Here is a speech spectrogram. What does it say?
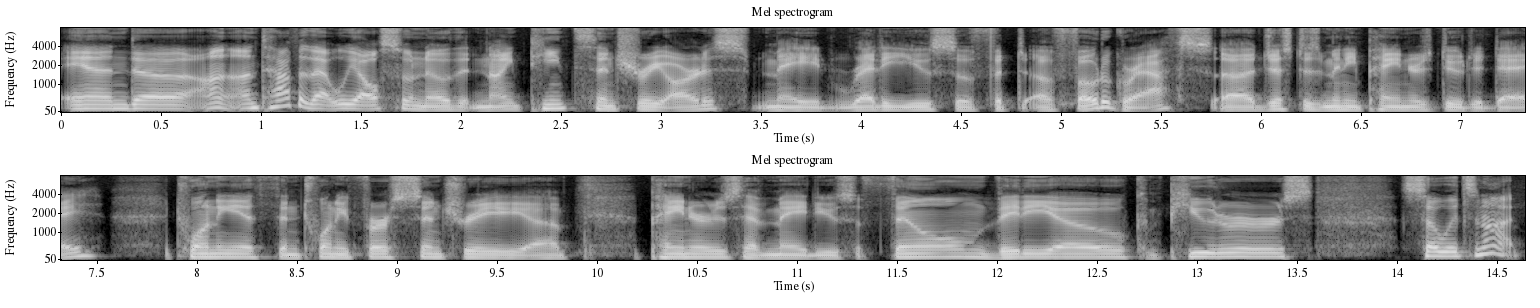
And uh, on, on, top of that, we also know that 19th century artists made ready use of, of photographs, uh, just as many painters do today. 20th and 21st century uh, painters have made use of film, video, computers. So it's not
